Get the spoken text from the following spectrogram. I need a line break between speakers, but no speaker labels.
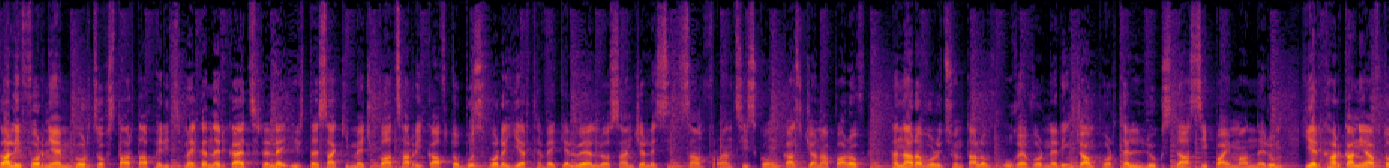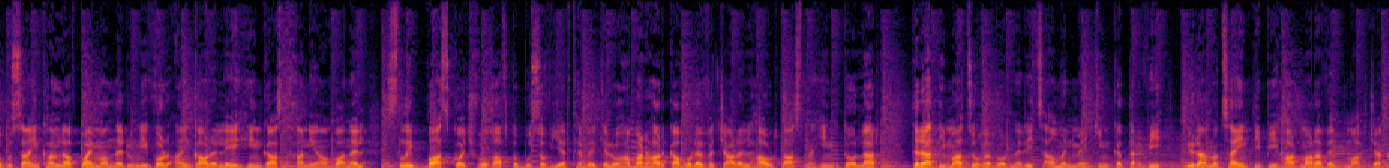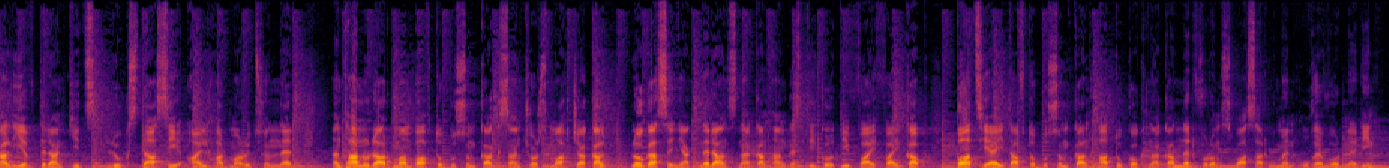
Կալիֆոռնիայում գործող ստարտափերից մեկը ներկայացրել է իր տեսակի մեջ բացառիկ ավտոբուս, որը երթևեկելու է Լոս Անջելեսից Սան Ֆրանցիսկո ընկած ճանապարհով, հնարավորություն տալով ուղևորներին ճամփորդել լյուքս դասի պայմաններում։ Երկհարկանի ավտոբուսը այնքան լավ պայմաններ ունի, որ այն կարելի է 5 աստղանի անվանել։ Sleep Bus կոչվող ավտոբուսով երթևեկելու համար հարկավոր է վճարել 115 դոլար։ Դրա դիմաց ուղևորներից ամեն մեկին կտրվի հյուրանոցային տիպի հարմարավետ մահճակալ եւ դրանքից լյուքս դասի այլ հարմարություններ։ Ընդհանուր առմամբ ավտոբուսում կա 24 մահճակալ, լոգասենյակներ, անձնական հանգստի գոտի, Wi-Fi կապ։ Բացի այդ ավտոբուսում կան հատուկ օգնականներ, որոնք սպասարկում են ուղևորներին։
